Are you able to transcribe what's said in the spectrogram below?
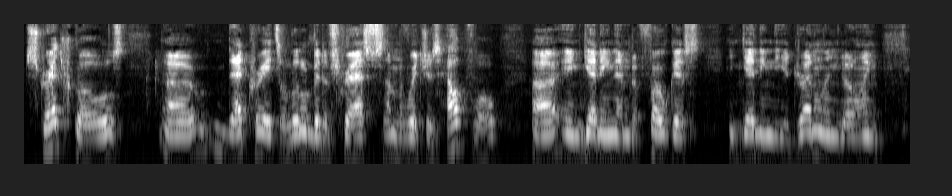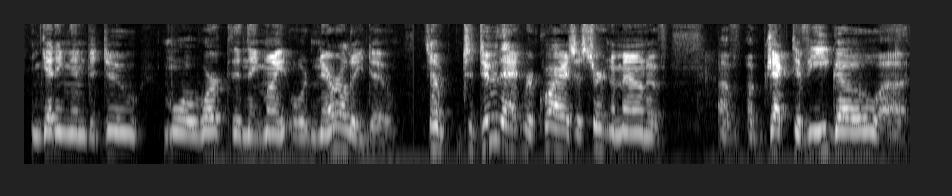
stretch goals, uh, that creates a little bit of stress, some of which is helpful uh, in getting them to focus, in getting the adrenaline going, and getting them to do more work than they might ordinarily do. So to do that requires a certain amount of, of objective ego. Uh,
